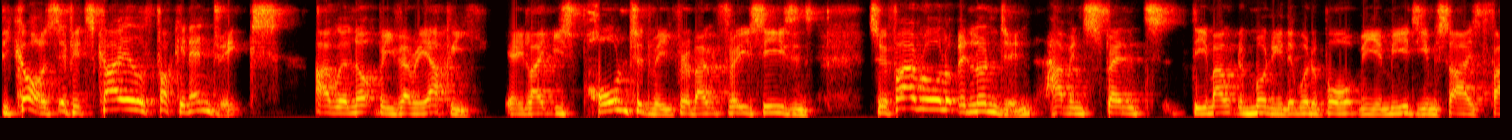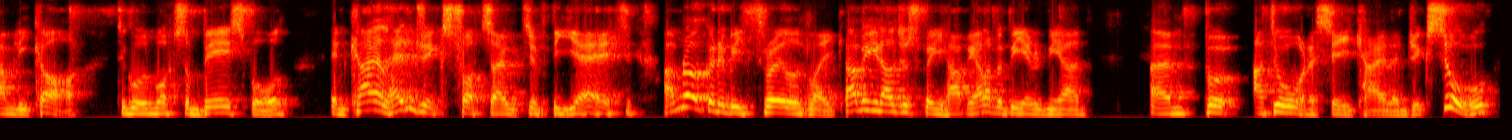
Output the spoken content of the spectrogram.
Because if it's Kyle fucking Hendricks, I will not be very happy. Like he's haunted me for about three seasons. So if I roll up in London, having spent the amount of money that would have bought me a medium-sized family car to go and watch some baseball, and Kyle Hendricks trots out of the yard, I'm not going to be thrilled. Like, I mean, I'll just be happy. I'll have a beer in my hand. Um, but I don't want to see Kyle Hendricks. So,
